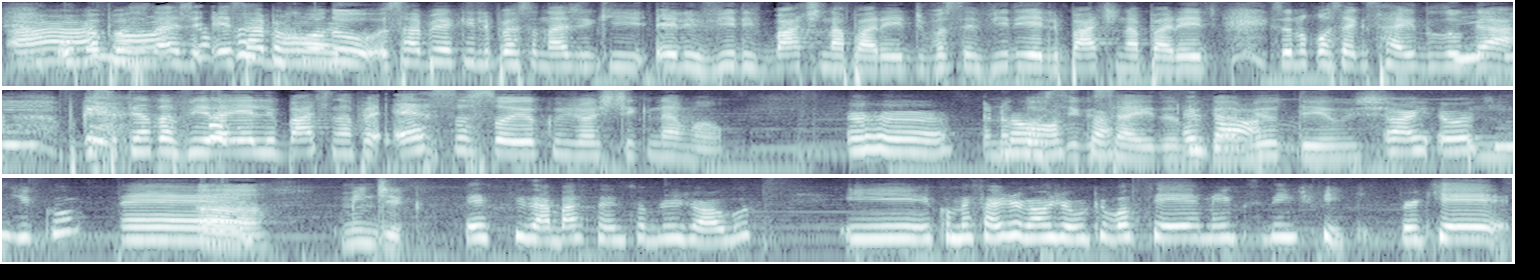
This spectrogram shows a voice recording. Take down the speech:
Ah, o meu personagem. nossa, sabe quando. Sabe aquele personagem que ele vira e bate na parede, você vira e ele bate na parede, e você não consegue sair do lugar, porque você tenta virar e ele bate na parede. Essa sou eu com o joystick na mão. Aham. Eu não Nossa. consigo sair do lugar, ó, meu Deus. Eu, eu te indico é, Ah, me indica. pesquisar bastante sobre os jogos e começar a jogar um jogo que você meio que se identifique. Porque.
